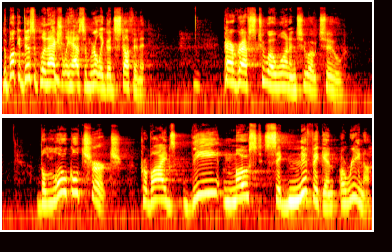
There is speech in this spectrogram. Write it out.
The book of discipline actually has some really good stuff in it. Paragraphs 201 and 202. The local church provides the most significant arena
